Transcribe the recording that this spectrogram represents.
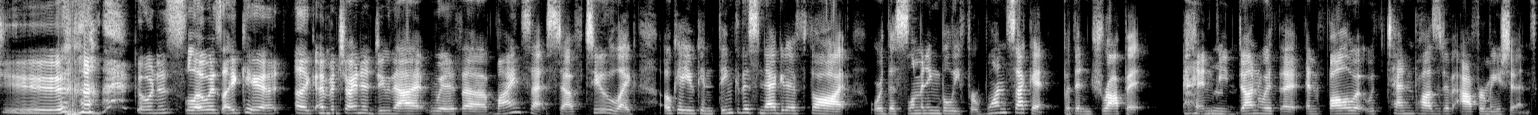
to going as slow as I can. Like I've been trying to do that with uh, mindset stuff too. Like, okay, you can think this negative thought or this limiting belief for one second, but then drop it and be mm. done with it and follow it with 10 positive affirmations.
